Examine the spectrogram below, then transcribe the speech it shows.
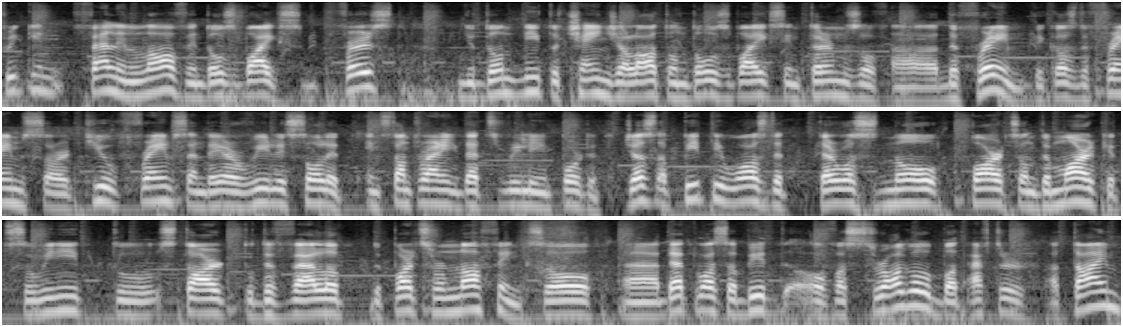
freaking fell in love in those bikes. First you don't need to change a lot on those bikes in terms of uh, the frame because the frames are tube frames and they are really solid. In stunt riding that's really important. Just a pity was that there was no parts on the market so we need to start to develop the parts from nothing. So uh, that was a bit of a struggle but after a time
